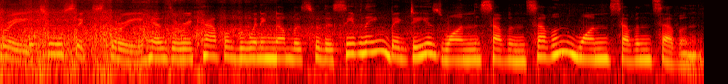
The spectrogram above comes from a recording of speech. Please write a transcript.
three two six three. Here's a recap of the winning numbers for this evening. Big d is 177 177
